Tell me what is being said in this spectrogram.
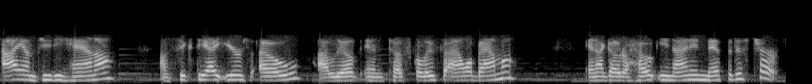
I am Judy Hanna. I'm 68 years old. I live in Tuscaloosa, Alabama and I go to Hope United Methodist Church.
